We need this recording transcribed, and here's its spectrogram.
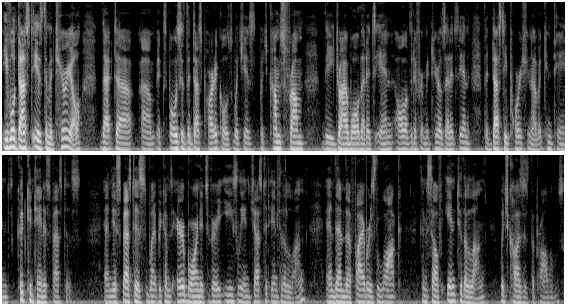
Evil dust is the material that uh, um, exposes the dust particles, which is which comes from the drywall that it's in. All of the different materials that it's in, the dusty portion of it contains could contain asbestos, and the asbestos, when it becomes airborne, it's very easily ingested into the lung, and then the fibers lock themselves into the lung, which causes the problems.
